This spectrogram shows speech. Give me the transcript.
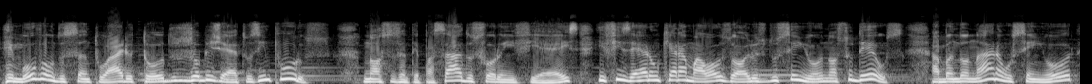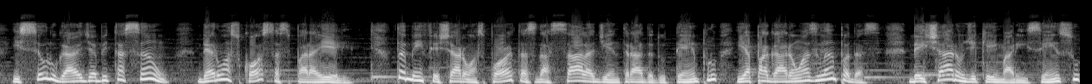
Removam do santuário todos os objetos impuros. Nossos antepassados foram infiéis e fizeram o que era mal aos olhos do Senhor nosso Deus. Abandonaram o Senhor e seu lugar de habitação, deram as costas para ele. Também fecharam as portas da sala de entrada do templo e apagaram as lâmpadas. Deixaram de queimar incenso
